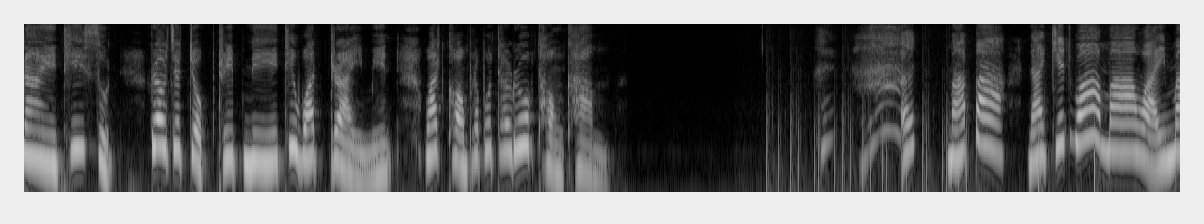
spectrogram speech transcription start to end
ในที่สุดเราจะจบทริปนี้ที่วัดไตรมิตร วัดของพระพุทธรูปทองคำ เอ๊ะหมาป่า นายคิดว่ามาไหวไหม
